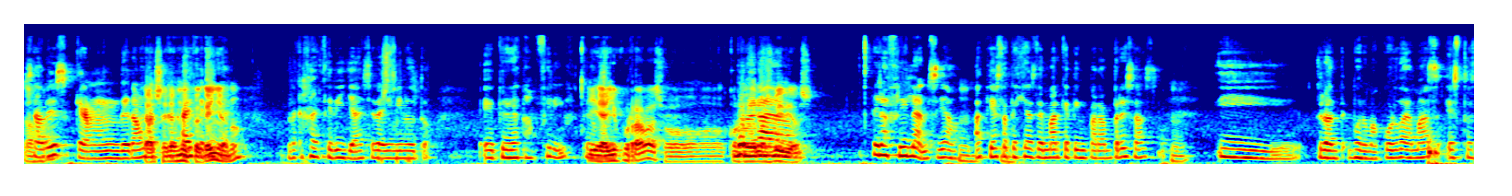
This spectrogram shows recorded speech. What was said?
Ajá. ¿sabes? Que era una Claro, caja sería de muy pequeño, cerillas. ¿no? Una caja de cerillas, era diminuto. Eh, pero era tan feliz. ¿Y allí currabas o con Bueno, lo de los vídeos? Era freelance ya, Mm. hacía estrategias de marketing para empresas Mm. y durante, bueno, me acuerdo además, esto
